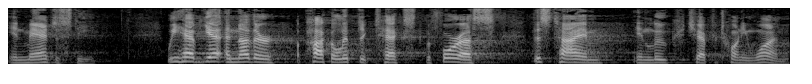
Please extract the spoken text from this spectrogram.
in majesty. We have yet another apocalyptic text before us, this time in Luke chapter 21.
